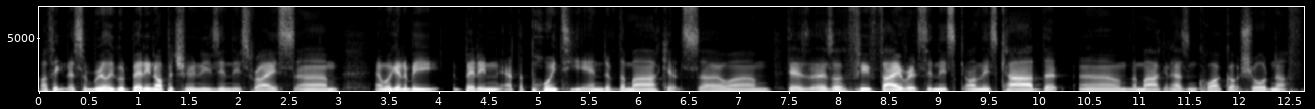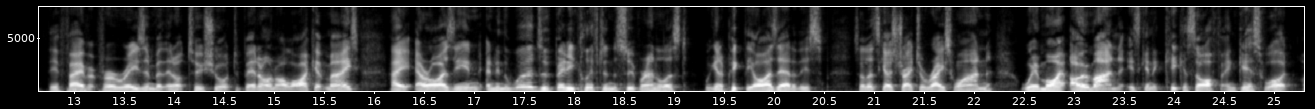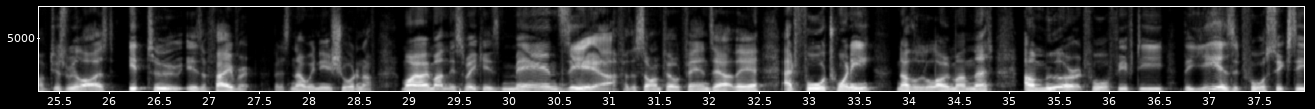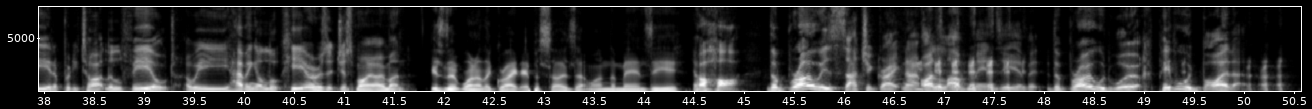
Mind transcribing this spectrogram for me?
I think there's some really good betting opportunities in this race. Um, and we're going to be betting at the pointy end of the market. So um, there's there's a few favourites in this on this card that um, the market hasn't quite got short enough. They're favourite for a reason, but they're not too short to bet on. I like it, mate. Hey, our eyes in, and in the words of Benny Clifton, the super analyst, we're going to pick the eyes out of this. So let's go straight to race one, where my omen is going to kick us off. And guess what? I've just realised it too is a favourite but it's nowhere near short enough. My omen this week is Manzia for the Seinfeld fans out there at 420. Another little omen that. Amur at 450. The Years at 460 in a pretty tight little field. Are we having a look here or is it just my omen? Isn't it one of the great episodes, that one, The Man's Ear? Oh, the bro is such a great name. I love Man's Ear, but the bro would work. People would buy that.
